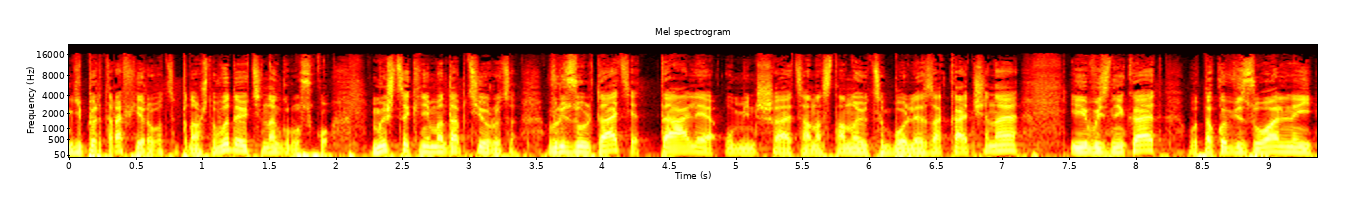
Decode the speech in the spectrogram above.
гипертрофироваться, потому что вы даете нагрузку, мышцы к ним адаптируются. В результате талия уменьшается, она становится более закрытой закачанная, и возникает вот такой визуальный,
